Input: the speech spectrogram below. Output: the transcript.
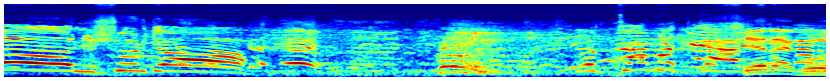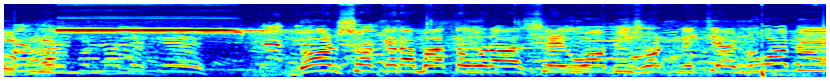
গোল সূর্য। চমৎকার। সেরা গোল। সম্পূর্ণ দেখে দর্শকেরা মাতৌরা সেই ওয়াবি শট নিচ্ছেন ওয়াবি।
